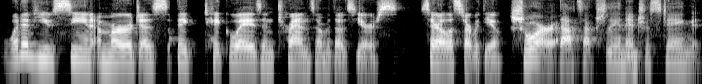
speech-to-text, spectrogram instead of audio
what have you seen emerge as big takeaways and trends over those years? Sarah, let's start with you. Sure. That's actually an interesting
